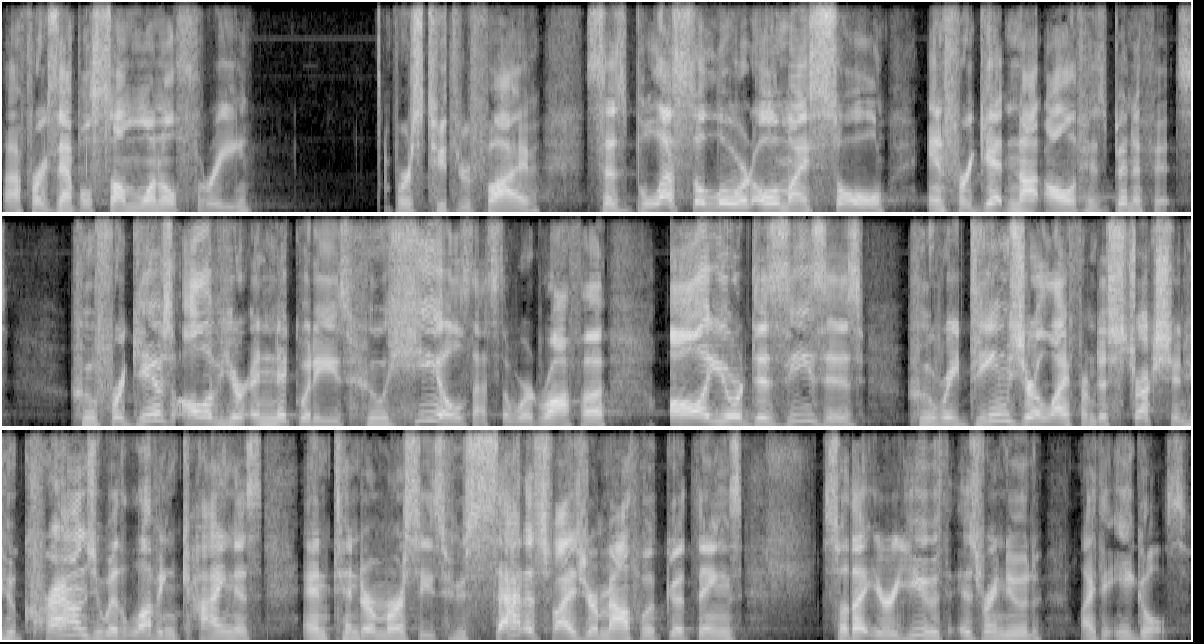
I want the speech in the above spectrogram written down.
Uh, for example, Psalm 103 verse 2 through 5 says, Bless the Lord, O my soul, and forget not all of his benefits who forgives all of your iniquities, who heals, that's the word Rapha, all your diseases, who redeems your life from destruction, who crowns you with loving kindness and tender mercies, who satisfies your mouth with good things, so that your youth is renewed like the eagles.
